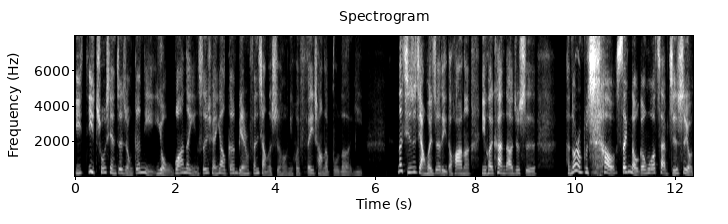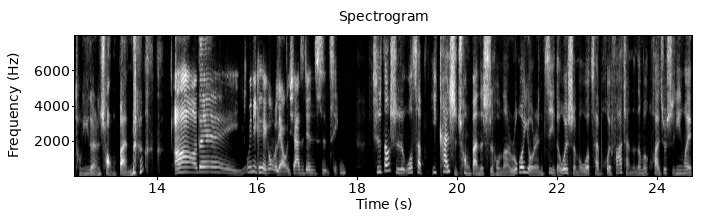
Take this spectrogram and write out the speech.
一一出现这种跟你有关的隐私权要跟别人分享的时候，你会非常的不乐意。那其实讲回这里的话呢，你会看到就是。很多人不知道，Signal 跟 WhatsApp 其实是有同一个人创办的。哦，对，Winnie 可以跟我们聊一下这件事情。其实当时 WhatsApp 一开始创办的时候呢，如果有人记得为什么 WhatsApp 会发展的那么快，就是因为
